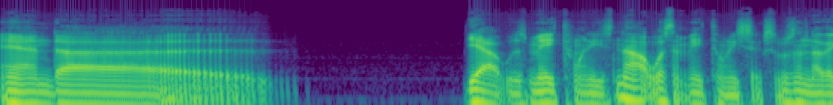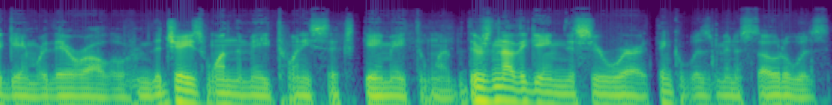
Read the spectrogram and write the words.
And, uh, yeah, it was May 20s. No, it wasn't May 26th. It was another game where they were all over him. The Jays won the May 26th game 8 to 1. But there's another game this year where I think it was Minnesota was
